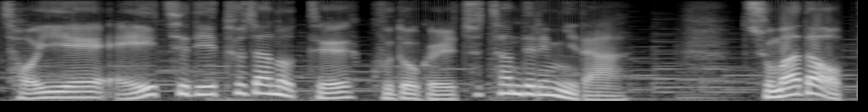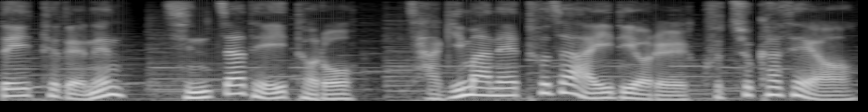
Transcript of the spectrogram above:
저희의 HD 투자노트 구독을 추천드립니다. 주마다 업데이트되는 진짜 데이터로 자기만의 투자 아이디어를 구축하세요.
